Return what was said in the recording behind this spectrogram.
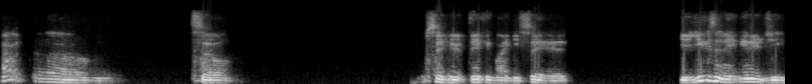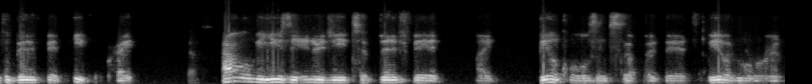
Um, so Sitting here thinking, like you said, you're using the energy to benefit people, right? Yes. How will we use the energy to benefit like vehicles and stuff like that to be able to move around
